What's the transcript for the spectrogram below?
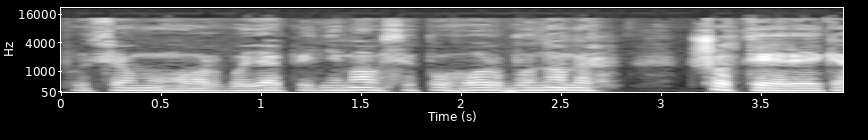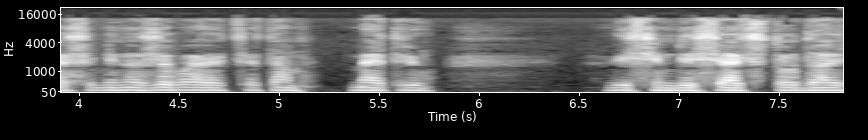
по цьому горбу. Я піднімався по горбу номер 4, як я собі називаю, це там метрів 80-100 далі.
